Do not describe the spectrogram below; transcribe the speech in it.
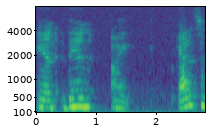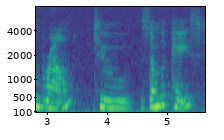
And then I added some brown to some of the paste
